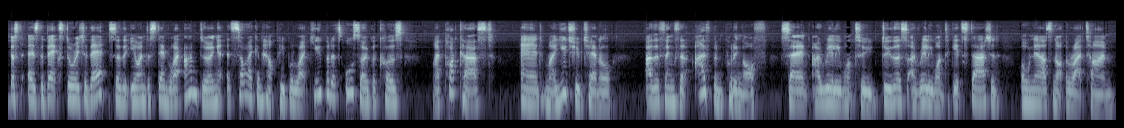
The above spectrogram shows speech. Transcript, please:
just as the backstory to that, so that you understand why I'm doing it, it's so I can help people like you, but it's also because my podcast and my YouTube channel are the things that I've been putting off, saying, I really want to do this, I really want to get started. Oh, now's not the right time.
